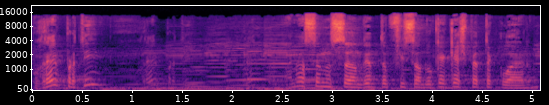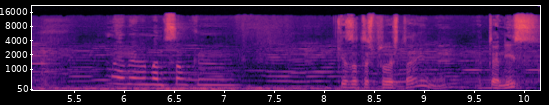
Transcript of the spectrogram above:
correr para ti, correr para ti. A nossa noção dentro da profissão do que é que é espetacular não é a mesma noção que, que as outras pessoas têm, não é? Até nisso,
